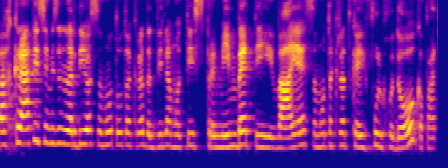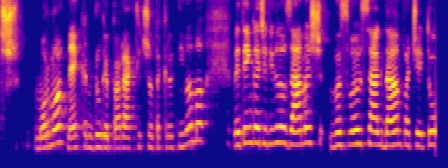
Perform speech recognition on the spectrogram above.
Pa hkrati se mi zdi, da naredijo samo to takrat, da delamo te spremembe, te vaje, samo takrat, ko jih ful hodo, ko pač. Moramo, ne, ker druge pa praktično takrat nimamo. Medtem, če ti to vzameš v svoj vsak dan, pa če je to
